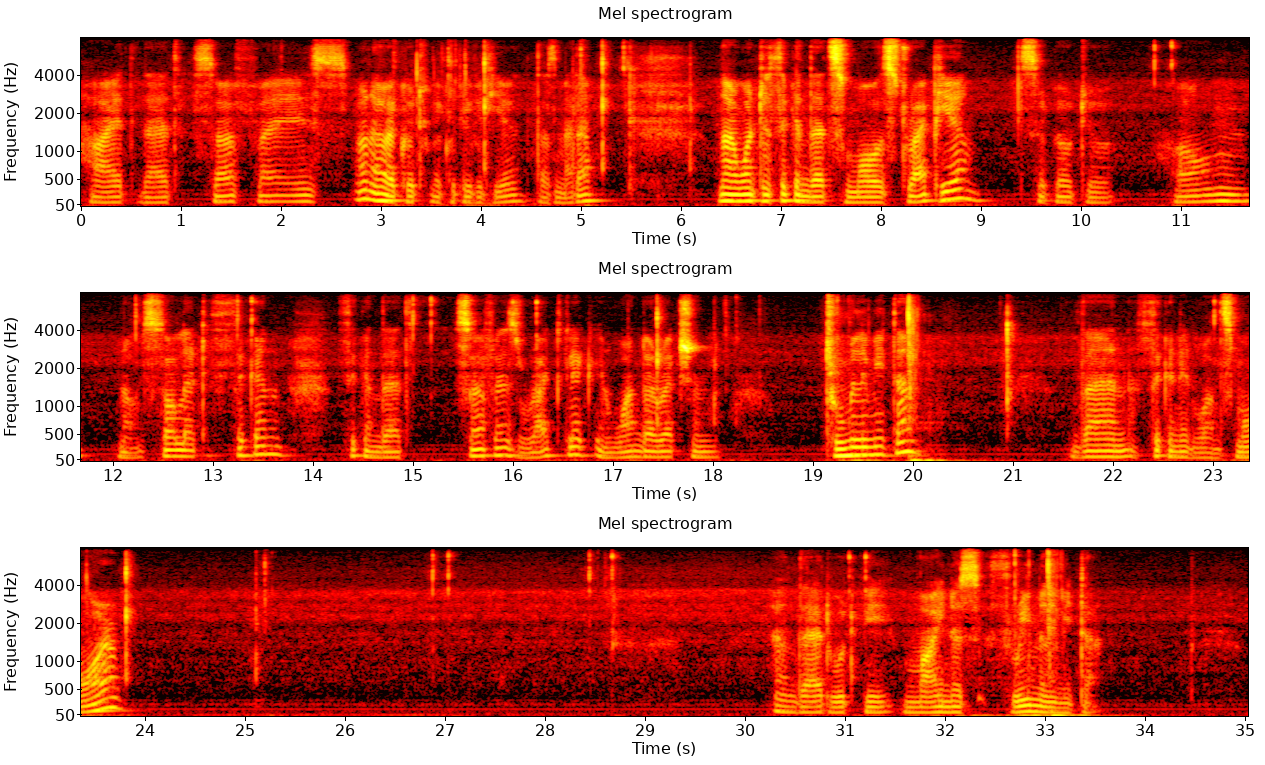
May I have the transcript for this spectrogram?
Hide that surface. Oh no, I could I could leave it here. Doesn't matter. Now I want to thicken that small stripe here. So go to Home. No, Solid Thicken thicken that surface right click in one direction 2 millimeter then thicken it once more and that would be minus 3 millimeter.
